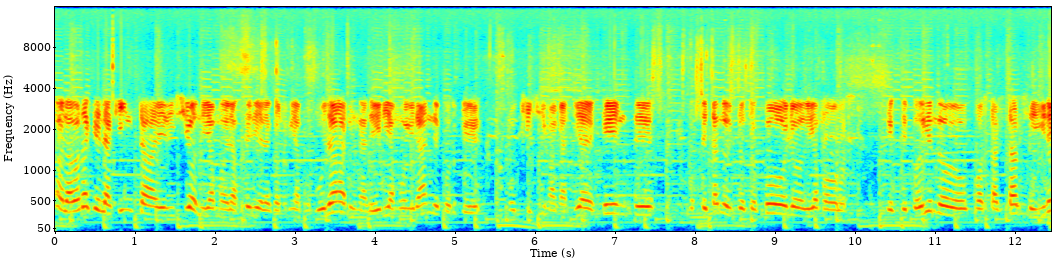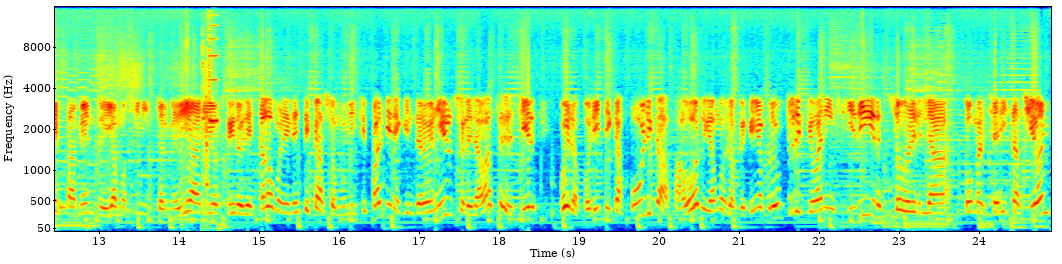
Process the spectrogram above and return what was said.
la verdad que la quinta edición, digamos, de la Feria de la Economía Popular, una alegría muy grande porque muchísima cantidad de gente, respetando el protocolo, digamos, este, pudiendo contactarse directamente, digamos, sin intermediarios, pero el Estado, en este caso municipal, tiene que intervenir sobre la base de decir, bueno, políticas públicas a favor, digamos, de los pequeños productores que van a incidir sobre la comercialización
